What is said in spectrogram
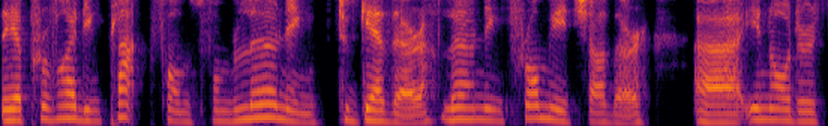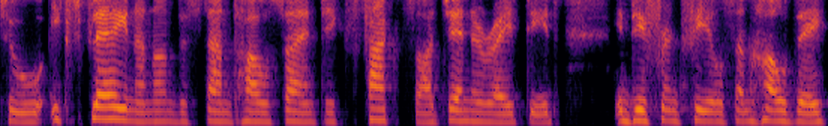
they are providing platforms from learning together, learning from each other uh, in order to explain and understand how scientific facts are generated in different fields and how they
